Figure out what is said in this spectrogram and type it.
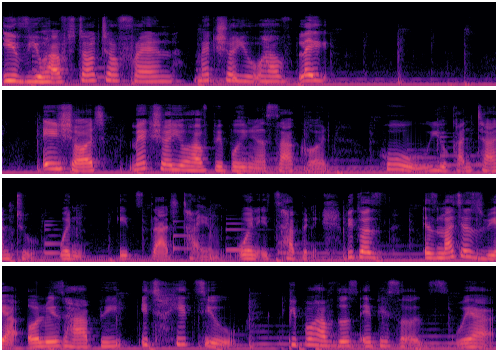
if you have to talk to a friend, make sure you have, like, in short, make sure you have people in your circle who you can turn to when it's that time, when it's happening. Because as much as we are always happy, it hits you. People have those episodes where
